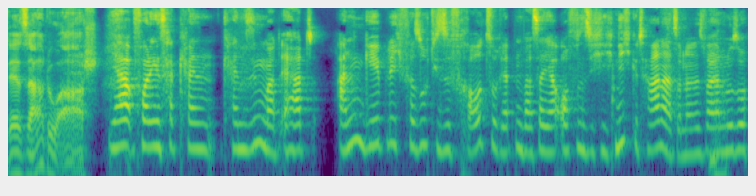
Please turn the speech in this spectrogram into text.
der Sado-Arsch. Ja, vor allem, es hat keinen, keinen Sinn gemacht. Er hat angeblich versucht, diese Frau zu retten, was er ja offensichtlich nicht getan hat, sondern es war ja, Ja. nur so,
